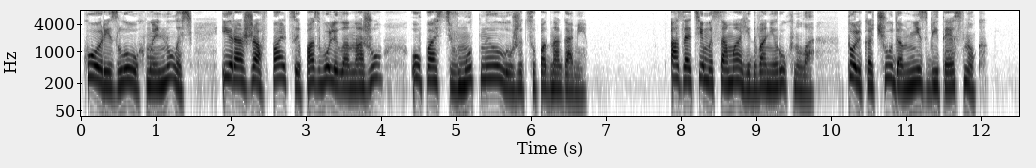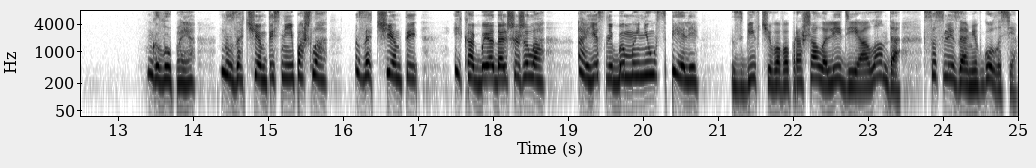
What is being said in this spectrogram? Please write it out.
Кори зло ухмыльнулась и, разжав пальцы, позволила ножу упасть в мутную лужицу под ногами. А затем и сама едва не рухнула, только чудом не сбитая с ног. «Глупая, ну зачем ты с ней пошла? Зачем ты? И как бы я дальше жила?» «А если бы мы не успели?» Сбивчиво вопрошала леди Иоланда со слезами в голосе.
